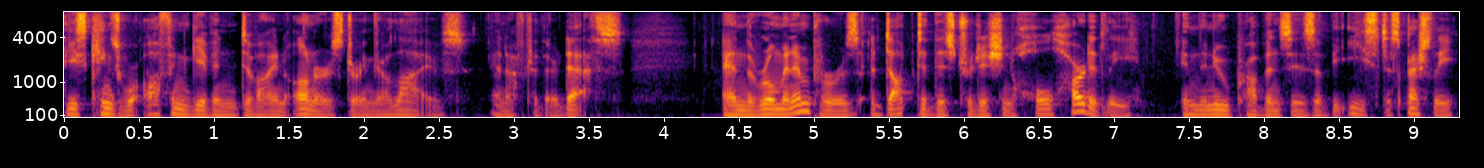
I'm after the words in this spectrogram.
These kings were often given divine honors during their lives and after their deaths, and the Roman emperors adopted this tradition wholeheartedly in the new provinces of the East, especially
